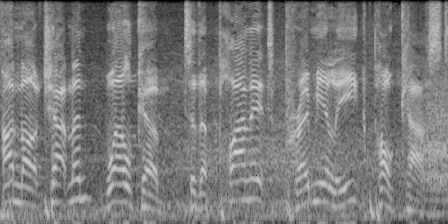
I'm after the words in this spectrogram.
I'm Mark Chapman. Welcome to the Planet Premier League podcast.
